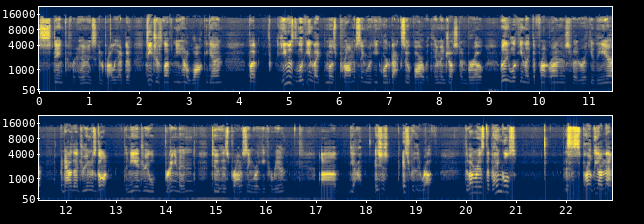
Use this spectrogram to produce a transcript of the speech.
to stink for him. He's to probably have to teach his left knee how to walk again. But he was looking like the most promising rookie quarterback so far with him and Justin Burrow, really looking like the front runners for the rookie of the year. But now that dream is gone. The knee injury will bring an end to his promising rookie career. Uh, yeah, it's just, it's really rough. The bummer is the Bengals this is partly on them.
